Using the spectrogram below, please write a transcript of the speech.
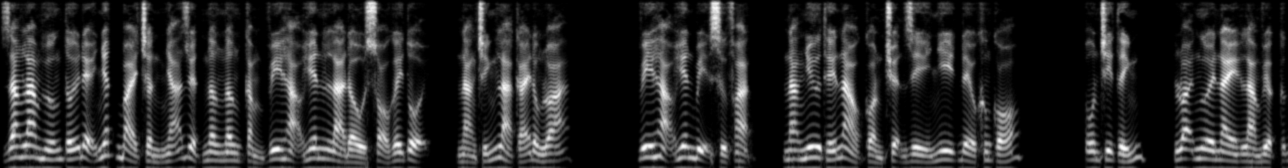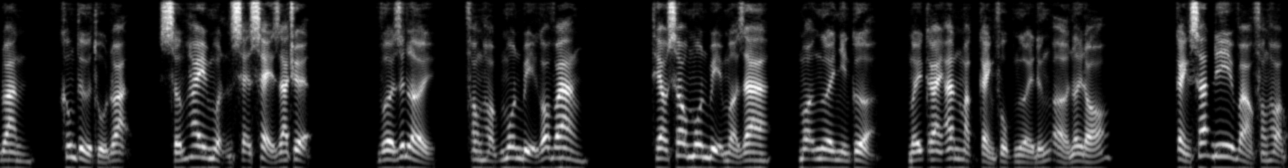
Giang Lam hướng tới đệ nhất bài Trần Nhã Duyệt nâng nâng cầm Vi Hạo Hiên là đầu sỏ gây tội, nàng chính là cái đồng lõa. Vi Hạo Hiên bị xử phạt, nàng như thế nào còn chuyện gì nhi đều không có. Ôn chi tính, loại người này làm việc cực đoan, không từ thủ đoạn, sớm hay muộn sẽ xảy ra chuyện. Vừa dứt lời, phòng họp môn bị gõ vang. Theo sau môn bị mở ra, mọi người nhìn cửa, mấy cái ăn mặc cảnh phục người đứng ở nơi đó. Cảnh sát đi vào phòng họp,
